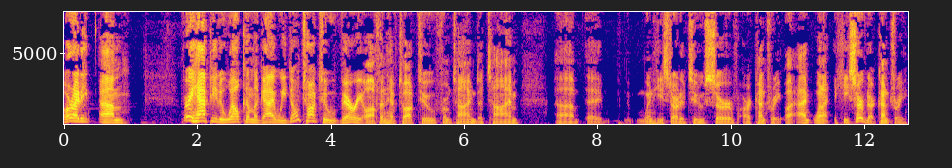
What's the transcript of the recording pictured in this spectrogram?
All righty. Um, very happy to welcome a guy we don't talk to very often, have talked to from time to time. Uh, uh, when he started to serve our country, I, I, when I, he served our country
